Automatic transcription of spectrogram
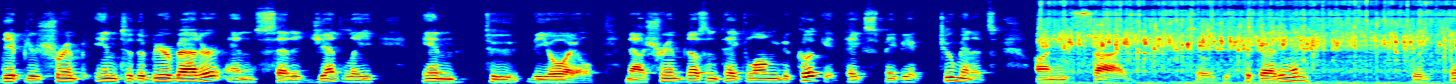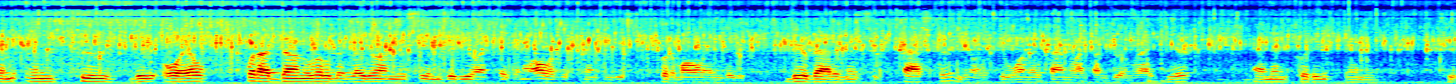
Dip your shrimp into the beer batter and set it gently into the oil. Now, shrimp doesn't take long to cook. It takes maybe two minutes on each side. So just put that in put them into the oil. What I've done a little bit later on, you'll see in the video, I've taken all of the shrimp and just put them all in the beer batter. Makes it faster. You know, do one at a time like I'm doing right here. And then put it into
